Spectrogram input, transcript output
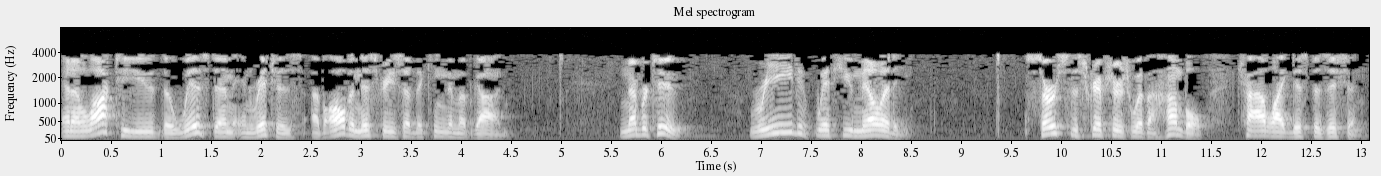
and unlock to you the wisdom and riches of all the mysteries of the kingdom of God. Number two, read with humility. Search the scriptures with a humble, childlike disposition.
